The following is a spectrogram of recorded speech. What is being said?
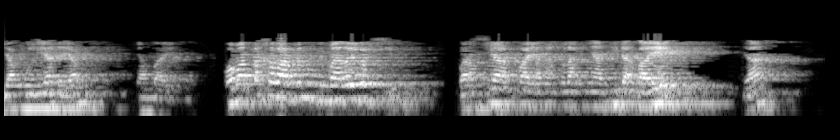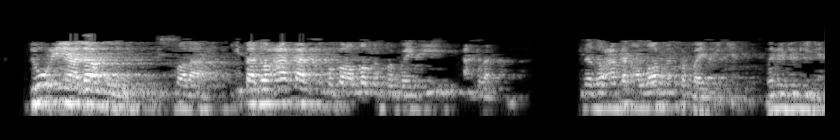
yang mulia dan yang yang baik. Wa man takhallaqa minhu bima la Barang siapa yang akhlaknya tidak baik, ya, du'iya lahu. Kita doakan semoga Allah memperbaiki akhlaknya. Kita doakan Allah memperbaikinya, menunjukinya.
